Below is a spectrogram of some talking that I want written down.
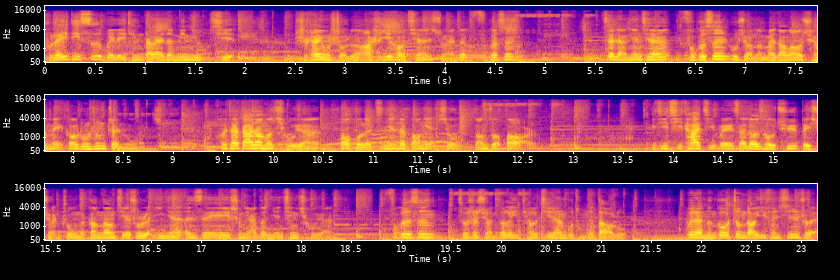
普雷蒂斯为雷霆带来的秘密武器是他用首轮二十一号签选来的福格森。在两年前，福格森入选了麦当劳全美高中生阵容。和他搭档的球员包括了今年的榜眼秀朗佐鲍尔，以及其他几位在乐透区被选中的刚刚结束了一年 NCAA 生涯的年轻球员。福格森则是选择了一条截然不同的道路，为了能够挣到一份薪水，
